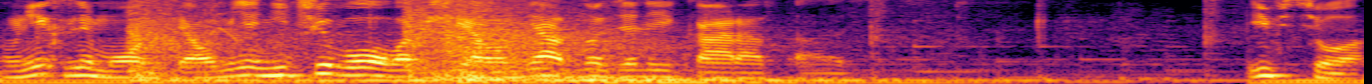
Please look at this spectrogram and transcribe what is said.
У них лимонки, а у меня ничего вообще. А у меня одно зелье икара осталось. И все.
